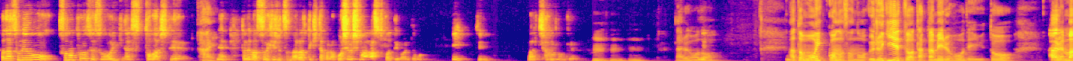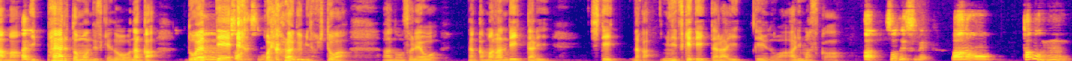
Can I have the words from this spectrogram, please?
ただそれを、そのプロセスをいきなりすっ飛ばして、はい。ね、例えば数比術習ってきたから募集しますとかって言われても、え？ってなっちゃうので。うんうんうん。なるほど。あともう一個のその、売る技術を高める方で言うと、これはいまあまあ、はいいっぱいあると思うんですけど、なんか、どうやってうねこれから組の人は、あの、それを、なんか学んでいったりしてい、なんか、身につけていったらいいっていうのはありますか？あ、そうですね。あの、多分、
